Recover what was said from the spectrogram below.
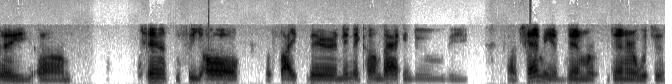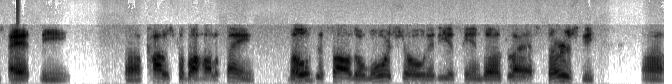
a um, chance to see all the sites there. And then they come back and do the uh, champion dinner, dinner, which is at the uh, College Football Hall of Fame. Those that saw the award show that ESPN does last Thursday uh,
